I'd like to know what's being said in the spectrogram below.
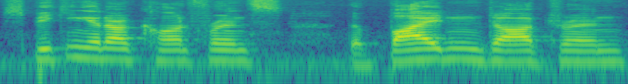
speaking at our conference, The Biden Doctrine,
